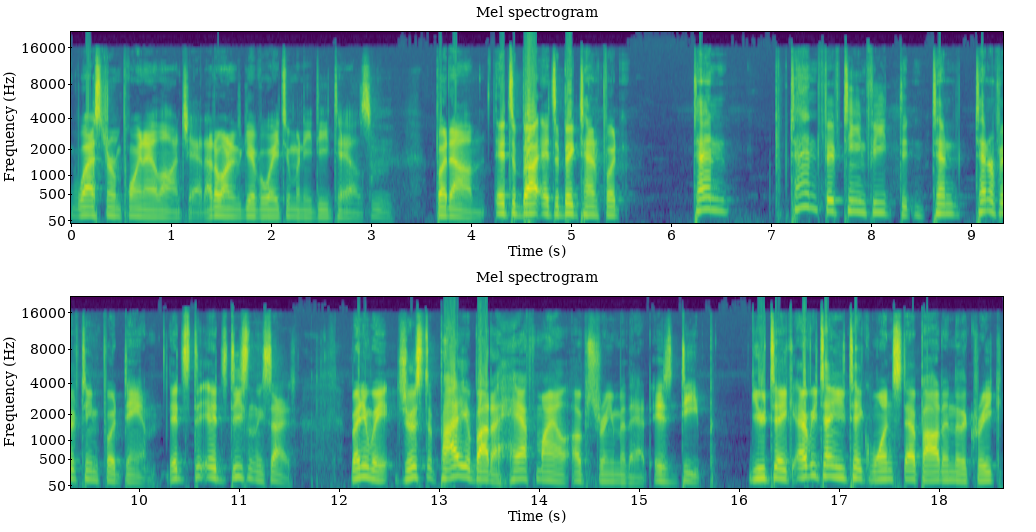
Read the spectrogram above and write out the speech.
western point I launch at. I don't want to give away too many details, but um, it's about it's a big ten foot, 10, 10 15 feet, 10, 10 or fifteen foot dam. It's it's decently sized. But anyway, just probably about a half mile upstream of that is deep. You take every time you take one step out into the creek,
